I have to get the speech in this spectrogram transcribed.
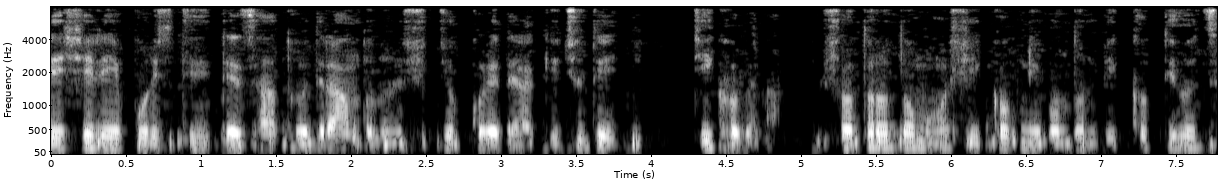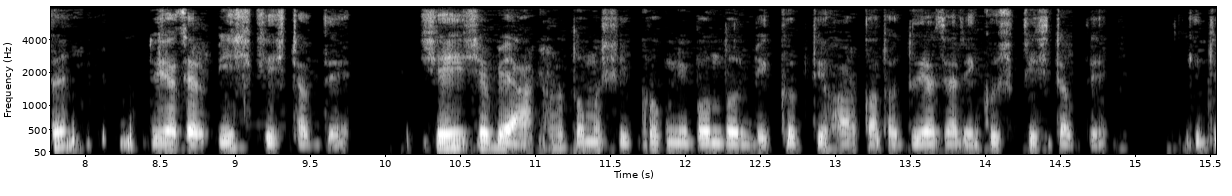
দেশের এ পরিস্থিতিতে ছাত্রদের আন্দোলনের সুযোগ করে দেওয়া কিছুতেই ঠিক হবে না। সতেরোতম শিক্ষক নিবন্ধন বিজ্ঞপ্তি হয়েছে দুই হাজার বিশ খ্রিস্টাব্দে, সে হিসেবে আঠারোতম শিক্ষক নিবন্ধন বিজ্ঞপ্তি হওয়ার কথা দুই হাজার একুশ খ্রিস্টাব্দে, কিন্তু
